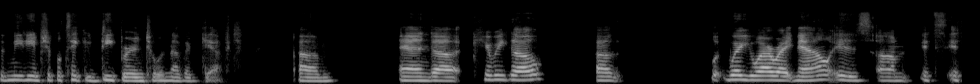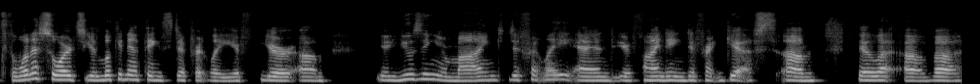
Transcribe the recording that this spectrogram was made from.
the mediumship will take you deeper into another gift. Um, and uh, here we go. Uh, where you are right now is um, it's it's the one of swords. You're looking at things differently. You're you're um, you're using your mind differently, and you're finding different gifts. Um, of uh,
